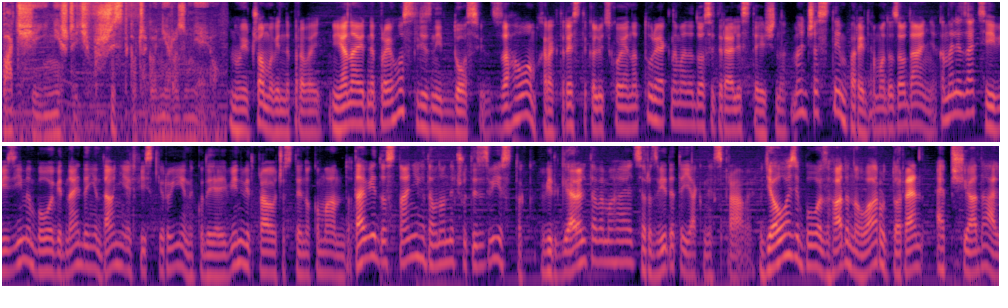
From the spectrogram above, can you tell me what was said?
bać się i niszczyć wszystko, czego nie rozumieją. Ну і в чому він не правий? Я навіть не про його слізний досвід. Загалом, характеристика людської натури, як на мене, досить реалістична. Менше з тим перейдемо до завдання. Каналізації Візіми були віднайдені давні ельфійські руїни, куди я і він відправив частину команду. Та від останніх давно не чути звісток. Від Геральта вимагається розвідати, як в них справи. В діалозі було згадано Лару Торен Епшіадаль,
